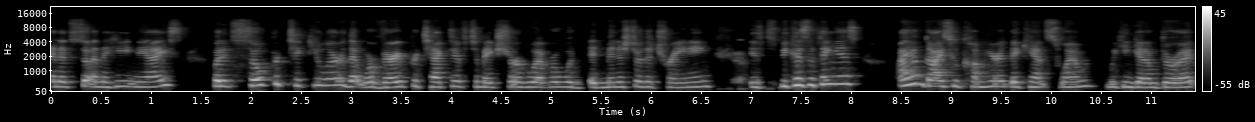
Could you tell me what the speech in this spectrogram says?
and it's so and the heat and the ice, but it's so particular that we're very protective to make sure whoever would administer the training yeah. is because the thing is, I have guys who come here they can't swim. We can get them through it.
